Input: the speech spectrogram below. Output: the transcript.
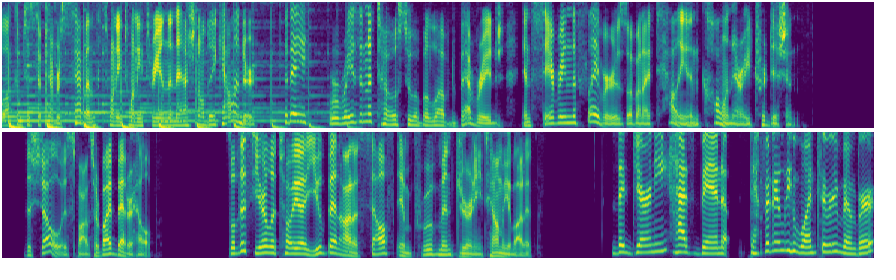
Welcome to September 7th, 2023 in the National Day calendar. Today, we're raising a toast to a beloved beverage and savoring the flavors of an Italian culinary tradition. The show is sponsored by BetterHelp. So this year, Latoya, you've been on a self-improvement journey. Tell me about it. The journey has been definitely one to remember.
